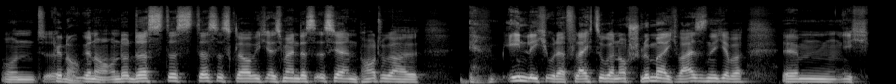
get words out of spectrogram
Und äh, Genau. genau. Und, und das, das, das ist, glaube ich, also ich meine, das ist ja in Portugal ähnlich oder vielleicht sogar noch schlimmer, ich weiß es nicht, aber ähm, ich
